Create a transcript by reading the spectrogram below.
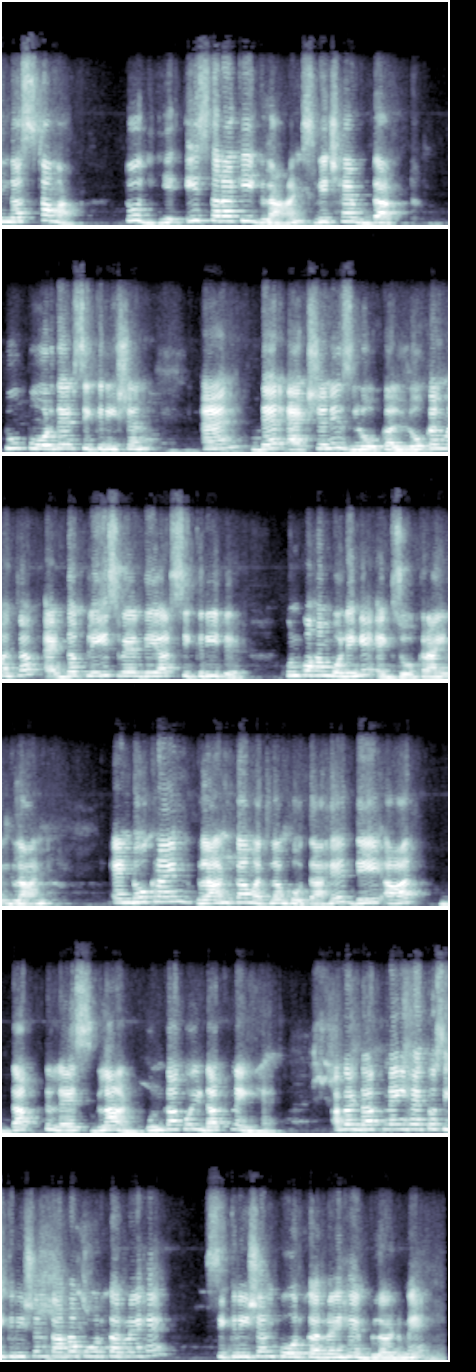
in the stomach तो ये इस तरह की glands which have duct to pour their secretion and their action is local local मतलब at the place where they are secreted उनको हम बोलेंगे एक्सोक्राइन ग्लैंड एंडोक्राइन ग्लैंड का मतलब होता है दे आर डक्टलेस ग्लैंड उनका कोई डक्ट नहीं है। अगर डक्ट नहीं है तो सिक्रीशन कहाँ पोर कर रहे हैं? सिक्रीशन पोर कर रहे हैं ब्लड में।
